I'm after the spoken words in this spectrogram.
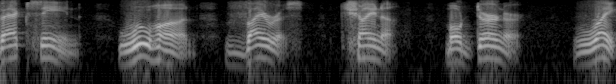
vaccine, Wuhan, virus, China, Moderna, Reich,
